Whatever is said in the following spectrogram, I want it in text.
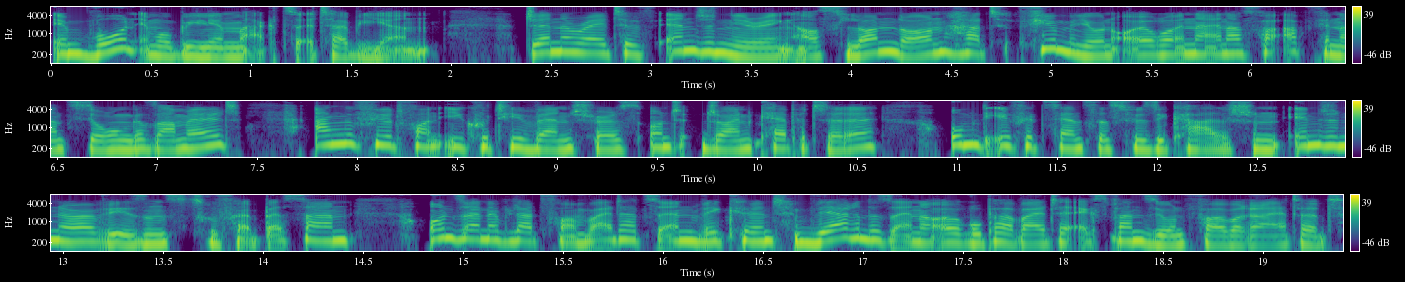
im Wohnimmobilienmarkt zu etablieren. Generative Engineering aus London hat 4 Millionen Euro in einer Vorabfinanzierung gesammelt, angeführt von Equity Ventures und Joint Capital, um die Effizienz des physikalischen Ingenieurwesens zu verbessern und seine Plattform weiterzuentwickeln, während es eine europaweite Expansion vorbereitet.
